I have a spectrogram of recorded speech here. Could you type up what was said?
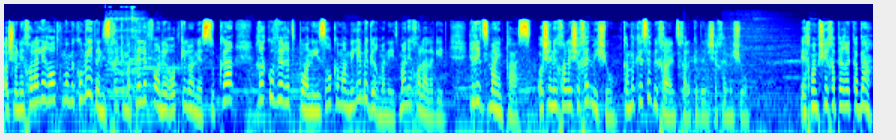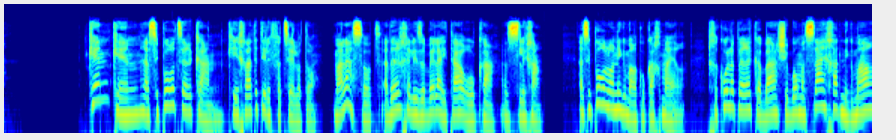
או שאני יכולה להיראות כמו מקומית, אני אשחק עם הטלפון, להיראות כאילו אני עסוקה, רק עוברת פה, אני אזרוק כמה מילים בגרמנית, מה אני יכולה להגיד? הריץ מים פס, או שאני יכולה לשחד מישהו, כמה כסף בכלל אני צריכה כדי לשחד מישהו? איך ממשיך הפרק הבא? כן, כן, הסיפור עוצר כאן, כי החלטתי לפצל אותו. מה לעשות, הדרך אל איזבלה הייתה ארוכה, אז סליחה. הסיפור לא נגמר כל כך מהר. חכו לפרק הבא שבו מסע אחד נגמר,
